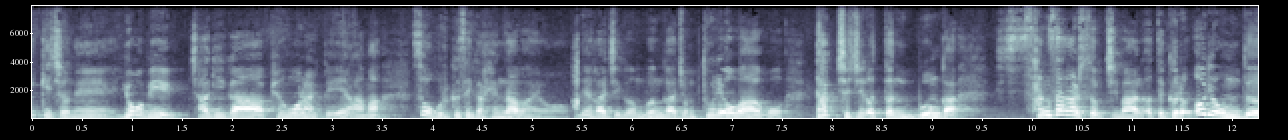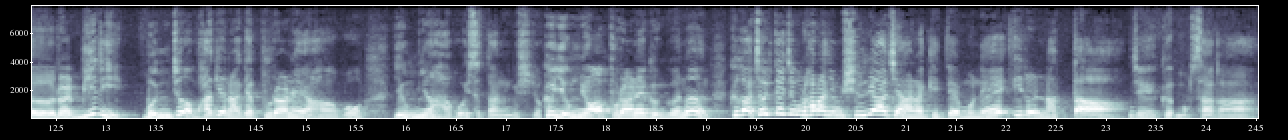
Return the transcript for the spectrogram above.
있기 전에 욥이 자기가 평온할 때에 아마 속으로 그 생각 했나 봐요. 내가 지금 뭔가 좀 두려워하고 닥쳐질 어떤 뭔가 상상할 수 없지만 어떤 그런 어려움들을 미리 먼저 막연하게 불안해하고 염려하고 있었다는 것이죠. 그 염려와 불안의 근거는 그가 절대적으로 하나님을 신뢰하지 않았기 때문에 일어났다. 이제 그 목사가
